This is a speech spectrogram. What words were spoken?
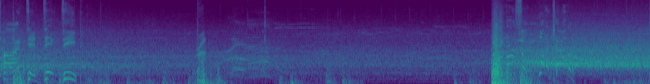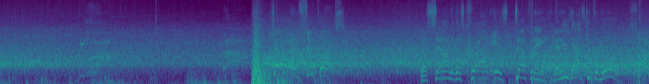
time to dig deep. The sound of this crowd is deafening, and he's asking for more.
